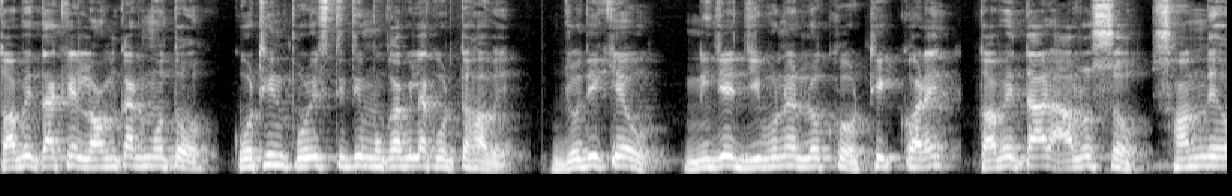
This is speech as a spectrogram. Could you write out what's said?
তবে তাকে লঙ্কার মতো কঠিন পরিস্থিতি মোকাবিলা করতে হবে। যদি কেউ নিজের জীবনের লক্ষ্য ঠিক করে, তবে তার আলস্য, সন্দেহ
